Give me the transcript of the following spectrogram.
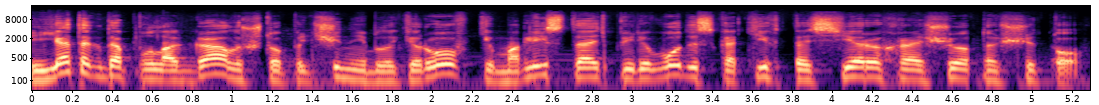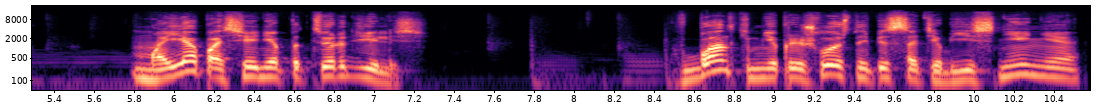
И я тогда полагал, что причиной блокировки могли стать переводы с каких-то серых расчетных счетов. Мои опасения подтвердились. В банке мне пришлось написать объяснение.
